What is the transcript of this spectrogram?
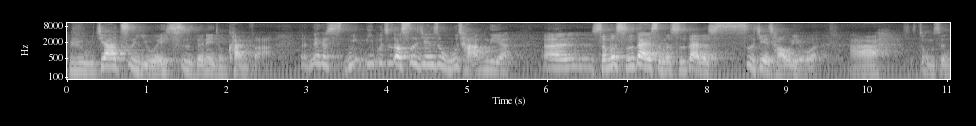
儒家自以为是的那种看法。那个你你不知道世间是无常的呀？呃，什么时代什么时代的世界潮流啊？啊，众生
